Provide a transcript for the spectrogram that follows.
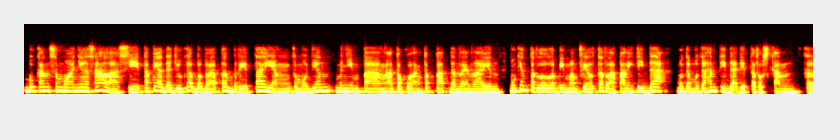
bukan semuanya salah sih, tapi ada juga beberapa berita yang kemudian menyimpang atau kurang tepat dan lain-lain. Mungkin perlu lebih memfilter lah, paling tidak mudah-mudahan tidak diteruskan ke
